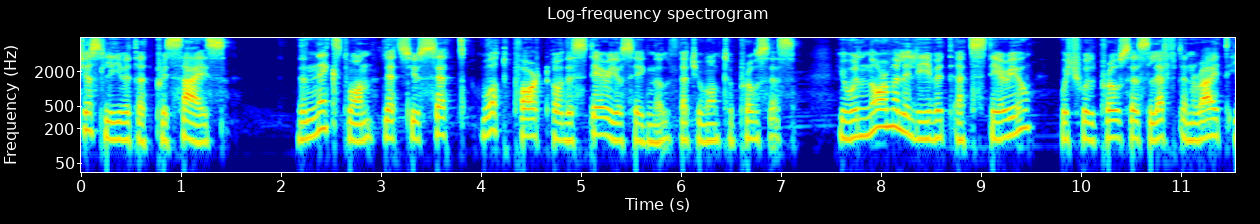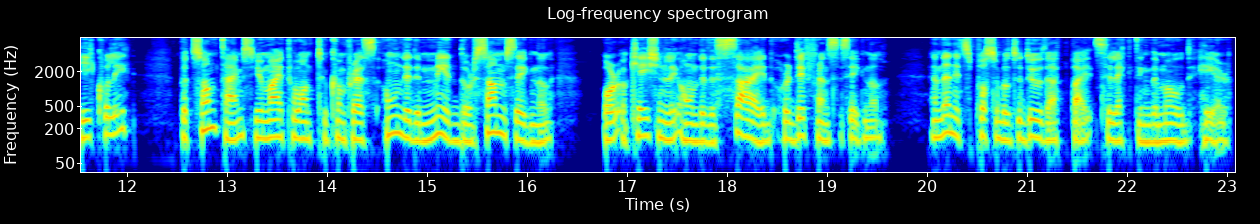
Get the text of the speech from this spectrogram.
just leave it at precise the next one lets you set what part of the stereo signal that you want to process. You will normally leave it at stereo, which will process left and right equally, but sometimes you might want to compress only the mid or sum signal, or occasionally only the side or difference signal. And then it's possible to do that by selecting the mode here.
